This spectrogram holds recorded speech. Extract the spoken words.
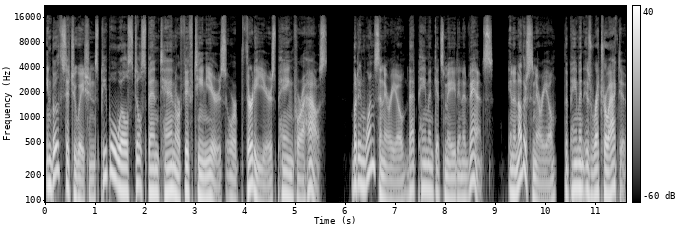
In both situations, people will still spend 10 or 15 years or 30 years paying for a house. But in one scenario, that payment gets made in advance, in another scenario, the payment is retroactive.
